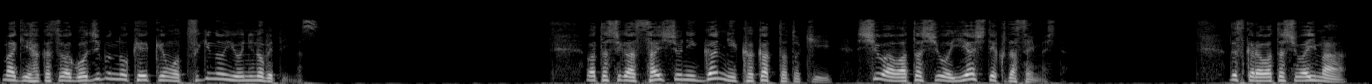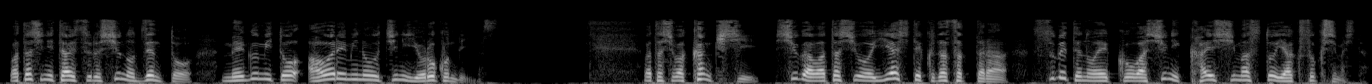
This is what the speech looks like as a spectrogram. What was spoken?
マギー博士はご自分の経験を次のように述べています。私が最初に癌にかかった時、主は私を癒してくださいました。ですから私は今、私に対する主の善と恵みと憐れみのうちに喜んでいます。私は歓喜し、主が私を癒してくださったら、すべての栄光は主に返しますと約束しました。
